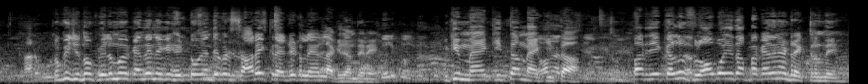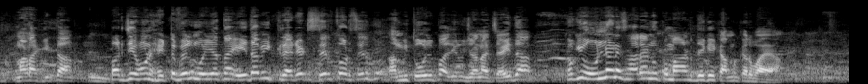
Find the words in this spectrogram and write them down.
ਕਿਉਂਕਿ ਜਦੋਂ ਫਿਲਮ ਕਹਿੰਦੇ ਨੇ ਕਿ ਹਿੱਟ ਹੋ ਜਾਂਦੇ, ਫਿਰ ਸਾਰੇ ਕ੍ਰੈਡਿਟ ਲੈਣ ਲੱਗ ਜਾਂਦੇ ਨੇ। ਕਿਉਂਕਿ ਮੈਂ ਕੀਤਾ ਮੈਂ ਕੀਤਾ। ਪਰ ਜੇ ਕੱਲ ਨੂੰ ਫਲॉप ਹੋ ਜਾਏ ਤਾਂ ਆਪਾਂ ਕਹਿੰਦੇ ਨੇ ਡਾਇਰੈਕਟਰ ਨੇ ਮਾੜਾ ਕੀਤਾ। ਪਰ ਜੇ ਹੁਣ ਹਿੱਟ ਫਿਲਮ ਹੋਈ ਆ ਤਾਂ ਇਹਦਾ ਵੀ ਕ੍ਰੈਡਿਟ ਸਿਰਫ ਔਰ ਸਿਰਫ ਅਮਿਤੋਜ ਭਾਜੀ ਨੂੰ ਜਾਣਾ ਚਾਹੀਦਾ। ਕਿਉਂਕਿ ਉਹਨਾਂ ਨੇ ਸਾਰਿਆਂ ਨੂੰ ਕਮਾਂਡ ਦੇ ਕੇ ਕੰਮ ਕਰਵਾਇਆ।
